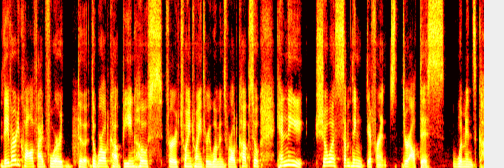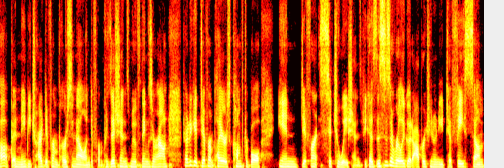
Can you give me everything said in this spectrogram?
they've already qualified for the the World Cup, being hosts for 2023 Women's World Cup. So, can they show us something different throughout this women's cup and maybe try different personnel in different positions, move things around, try to get different players comfortable in different situations because this is a really good opportunity to face some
